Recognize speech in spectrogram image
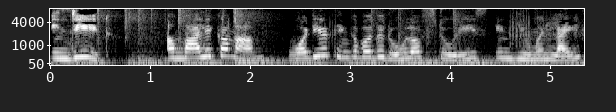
Indeed. Ambalika ma'am, what do you think about the role of stories in human life?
